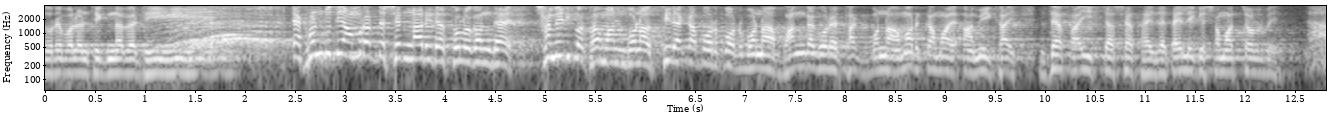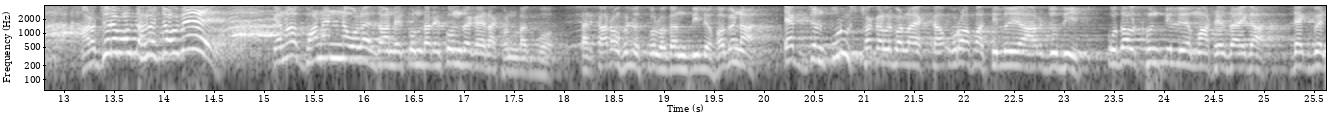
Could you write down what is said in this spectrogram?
জোরে বলেন, ঠিক না বেঠি? এখন যদি আমরা দেশের নারীরা স্লোগান দেয়, স্বামীর কথা মানবো না, সিরা কাপড় পরবো না, ভাঙ্গা ঘরে থাকব না, আমার কামায় আমি খাই যেতা ইচ্ছা সেথায় যায়, তাই লেগে সমাজ চলবে? আর জোরে বলতে হবে, চলবে। কেন? বানান্যওয়ালায় জানে কোনটারে কোন জায়গায় রাখন লাগবো। তার কারণ হলো স্লোগান দিলে হবে না। একজন পুরুষ সকালবেলা একটা ওরাফাতি লয়ে আর যদি কোদাল খুন্তি লয়ে মাঠে জায়গা, দেখবেন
